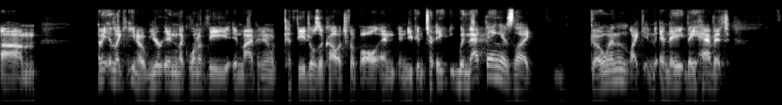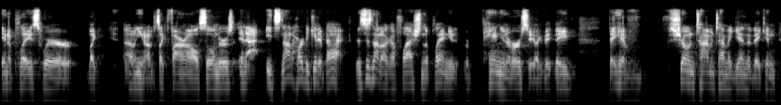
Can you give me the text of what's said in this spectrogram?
um, I mean, like you know, you're in like one of the, in my opinion, cathedrals of college football, and and you can turn when that thing is like going, like, and and they they have it in a place where like I don't, you know it's like firing all cylinders and I, it's not hard to get it back. This is not like a flash in the pan or pan university. Like they, they they have shown time and time again that they can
